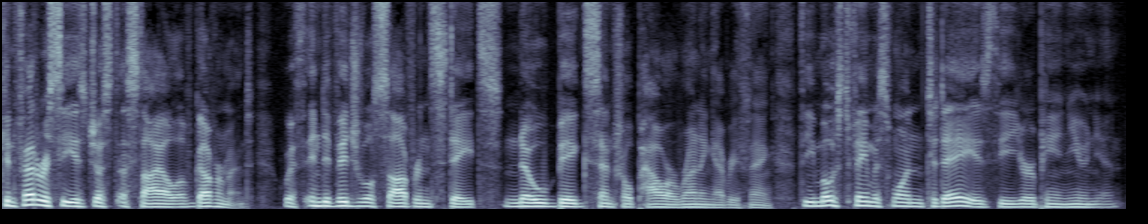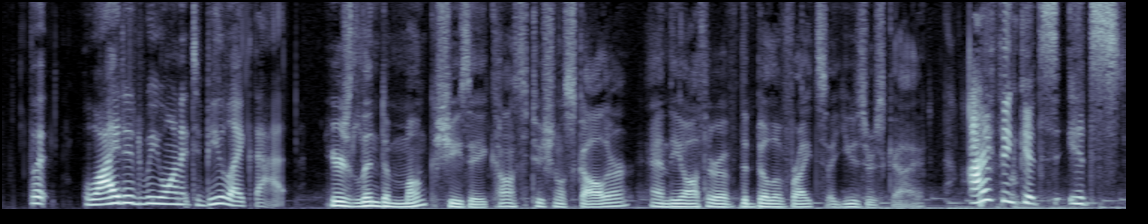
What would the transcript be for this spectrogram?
Confederacy is just a style of government, with individual sovereign states, no big central power running everything. The most famous one today is the European Union. But why did we want it to be like that? Here's Linda Monk. She's a constitutional scholar and the author of The Bill of Rights, a user's guide. I think it's it's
